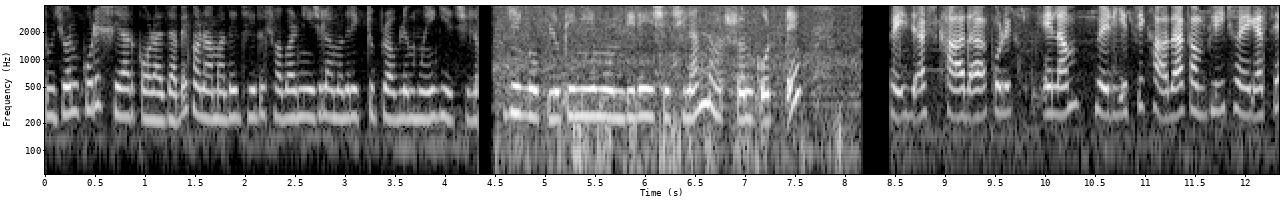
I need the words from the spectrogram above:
দুজন করে শেয়ার করা যাবে। কারণ আমাদের যেহেতু সবার নিয়েছিল, আমাদের একটু প্রবলেম হয়ে গিয়েছিল। যে গোপলুকে নিয়ে মন্দিরে এসেছিলাম দর্শন করতে। এই জাস্ট খাওয়া দাওয়া করে এলাম, বেরিয়েছি। খাওয়া দাওয়া কমপ্লিট হয়ে গেছে।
